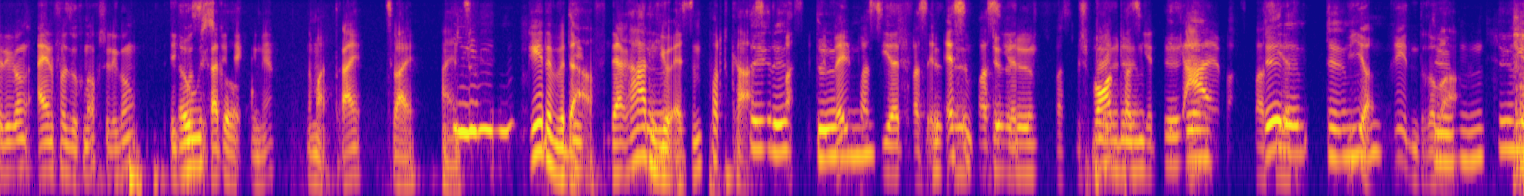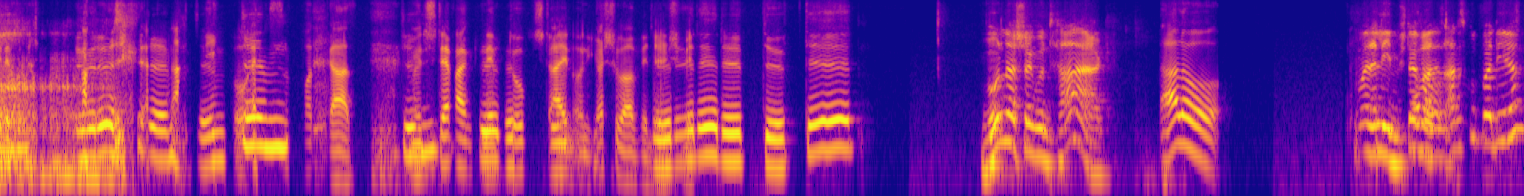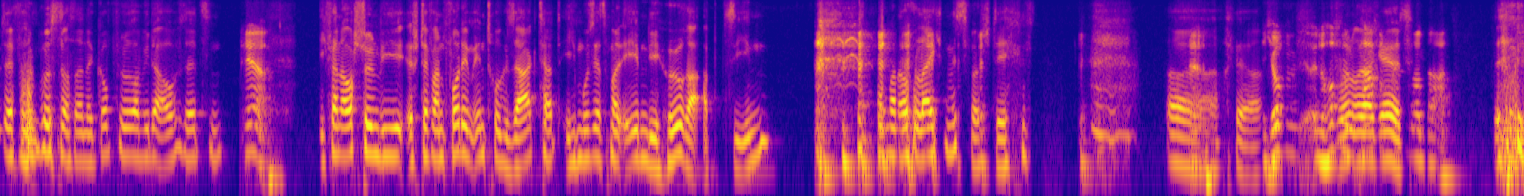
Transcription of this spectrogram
Entschuldigung, einen Versuch noch, Entschuldigung. Ich Los wusste gerade Technik, ne? Nochmal, drei, zwei, eins. Redebedarf, der Radio Essen Podcast. Was in der Welt passiert, was in Essen passiert, was im Sport passiert, egal was passiert. Wir reden drüber. Essen Podcast mit Stefan Knipp, Dobstein und Joshua Windelschmidt. Wunderschönen guten Tag, Hallo, meine Lieben. Stefan, ist alles gut bei dir? Stefan muss noch seine Kopfhörer wieder aufsetzen. Ja. Ich fand auch schön, wie Stefan vor dem Intro gesagt hat, ich muss jetzt mal eben die Hörer abziehen. Kann man auch leicht missverstehen. Ach ja. Ich hoffe, in Hoffnung, euer Geld. ist noch da.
